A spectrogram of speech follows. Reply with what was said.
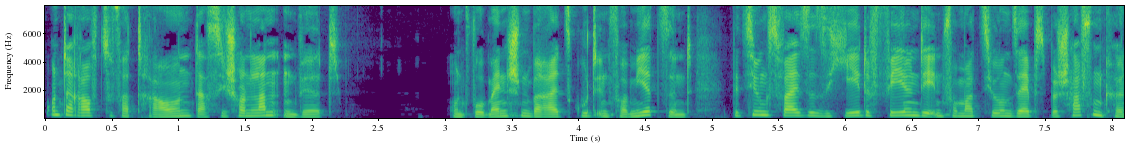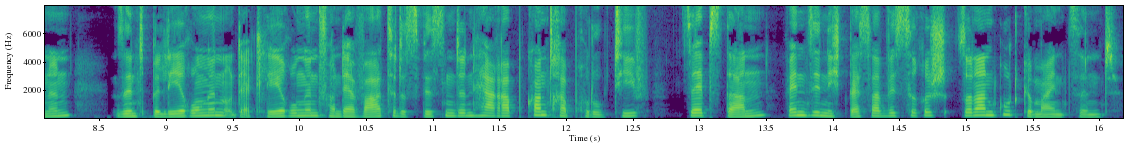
und darauf zu vertrauen, dass sie schon landen wird. Und wo Menschen bereits gut informiert sind, beziehungsweise sich jede fehlende Information selbst beschaffen können, sind Belehrungen und Erklärungen von der Warte des Wissenden herab kontraproduktiv, selbst dann, wenn sie nicht besserwisserisch, sondern gut gemeint sind.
